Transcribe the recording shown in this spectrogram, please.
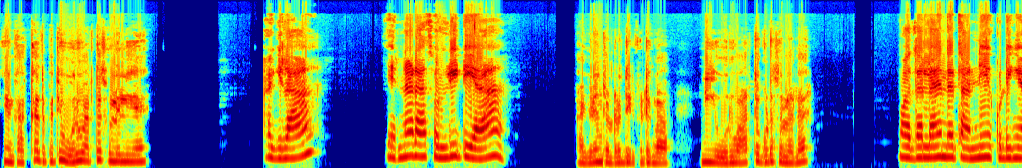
எங்க அக்கா அதை பத்தி ஒரு வார்த்தை சொல்லலையே. அகிலா என்னடா சொல்லிட்டியா? அகிலன் சொல்றது இருக்கட்டுங்க நீ ஒரு வார்த்தை கூட சொல்லல. முதல்ல இந்த தண்ணியை குடிங்க.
